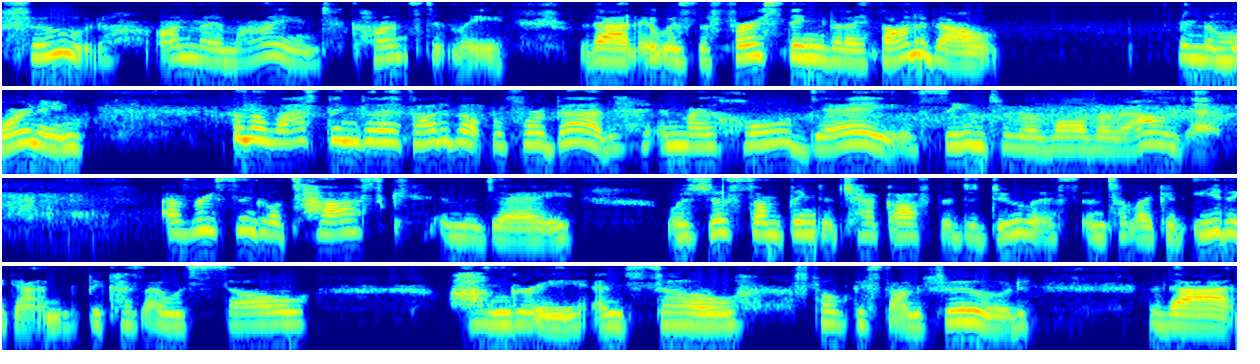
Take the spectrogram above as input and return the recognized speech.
food on my mind constantly that it was the first thing that I thought about in the morning and the last thing that I thought about before bed. And my whole day seemed to revolve around it. Every single task in the day was just something to check off the to do list until I could eat again because I was so hungry and so focused on food that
